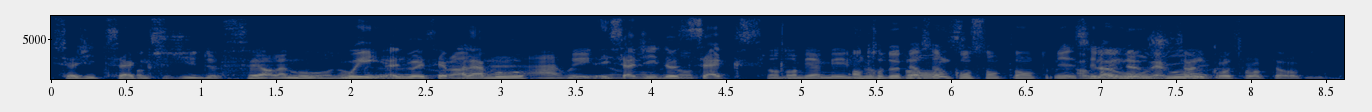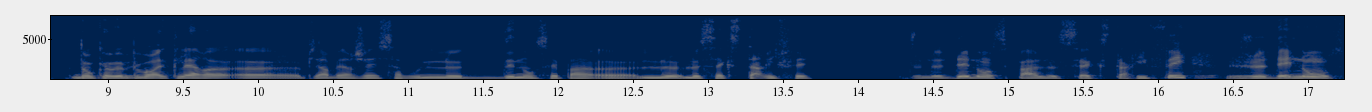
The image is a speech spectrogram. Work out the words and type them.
il s'agit de sexe. Il s'agit de faire l'amour. Oui, euh, mais c'est pas l'amour. Ah, oui, il s'agit de sexe. J'entends bien, mais entre deux personnes consentantes. Mais c'est là où on joue. consentantes. Donc, euh, pour être clair, euh, Pierre Berger, ça vous ne le dénoncez pas, le, sexe tarifé Je ne dénonce pas le sexe tarifé. Je dénonce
